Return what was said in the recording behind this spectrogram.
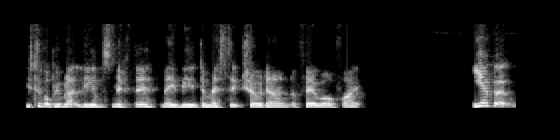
you still got people like Liam Smith there, maybe a domestic showdown, a farewell fight. Yeah, but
